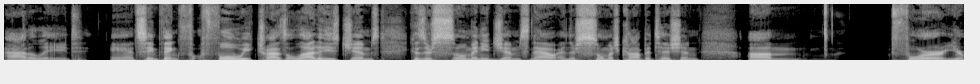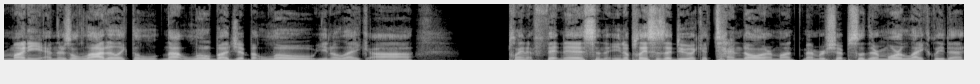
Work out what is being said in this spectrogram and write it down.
Adelaide, and same thing, full week trials. A lot of these gyms because there's so many gyms now and there's so much competition. Um, for your money and there's a lot of like the not low budget but low you know like uh planet fitness and you know places that do like a $10 a month membership so they're more likely to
